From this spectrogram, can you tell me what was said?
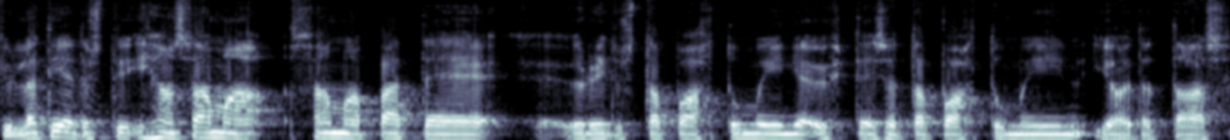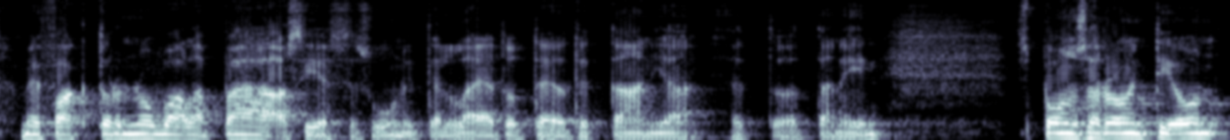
Kyllä tietysti ihan sama, sama pätee yritystapahtumiin ja yhteisötapahtumiin, joita taas me Factor Novalla pääasiassa suunnitellaan ja toteutetaan. Ja, ja tuota niin, sponsorointi on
